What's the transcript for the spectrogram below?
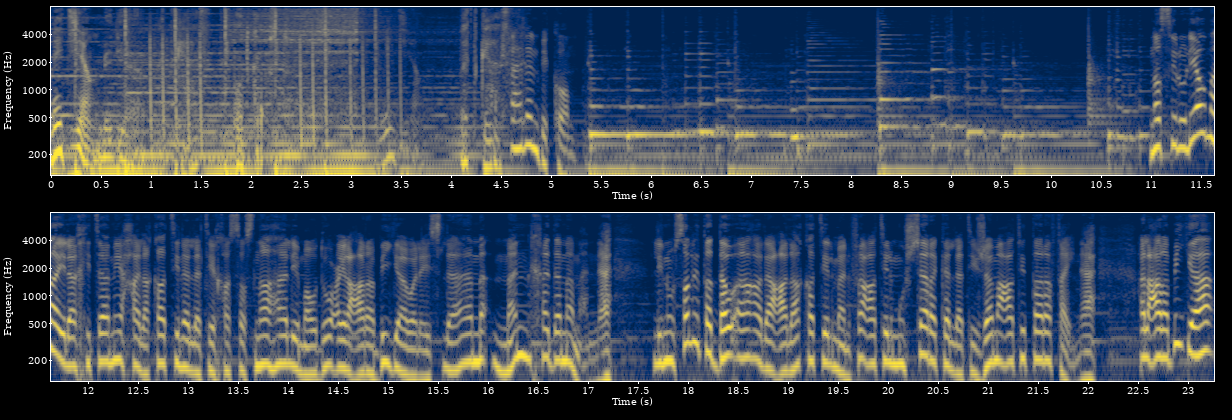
ميديان ميديان بودكاست ميديان بودكاست أهلا بكم. نصل اليوم إلى ختام حلقاتنا التي خصصناها لموضوع العربية والإسلام من خدم من؟ لنسلط الضوء على علاقة المنفعة المشتركة التي جمعت الطرفين. العربية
